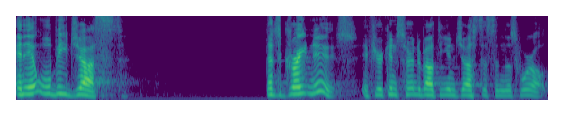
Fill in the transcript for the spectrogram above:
and it will be just. That's great news if you're concerned about the injustice in this world.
